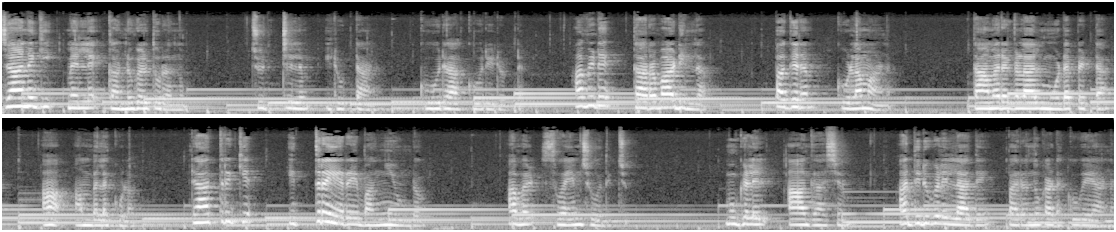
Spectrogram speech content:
ജാനകി മെല്ലെ കണ്ണുകൾ തുറന്നു. ചുറ്റിലും ഇരുട്ടാണ്. കൂരാക്കൂരിരുട്ട്. അവിടെ തറവാടില്ല. പകരം കുളമാണ്. താമരകളാൽ മൂടപ്പെട്ട ആ അമ്പലക്കുളം. രാത്രിക്ക് ഇത്രയേറെ ഭംഗിയുണ്ടോ? അവൾ സ്വയം ചോദിച്ചു. മുകളിൽ ആകാശം അതിരുകളില്ലാതെ പരന്നു കടക്കുകയാണ്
